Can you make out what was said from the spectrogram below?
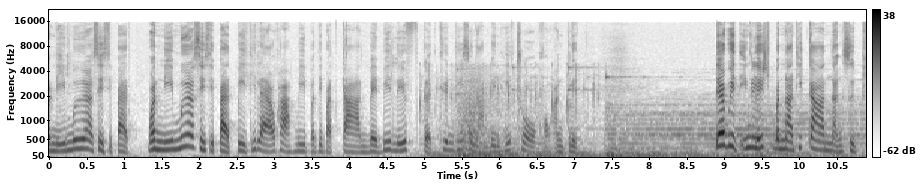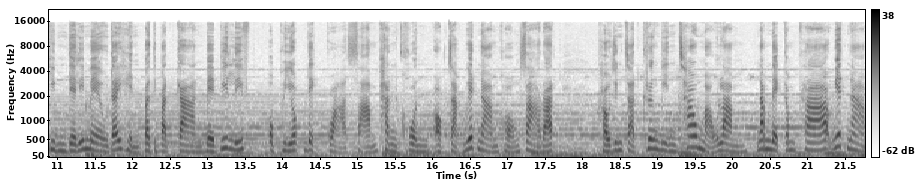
วันนี้เมื่อ 48 วันนี้เมื่อ 48 ปีที่แล้วค่ะ มีปฏิบัติการ Baby Lift เกิดขึ้นที่สนามบินฮิตโ r รของอังกฤษเดวิดอิงลิชบรรณาธิการหนังสือพิมพ์ Daily Mail ได้เห็นปฏิบัติการ Baby Lift อพยพเด็กกว่า 3,000 คนออกจากเวียดนามของสหรัฐ เขาจึงจัดเครื่องบินเช่าเหมาลำนำเด็กกำพร้าเวียดนาม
